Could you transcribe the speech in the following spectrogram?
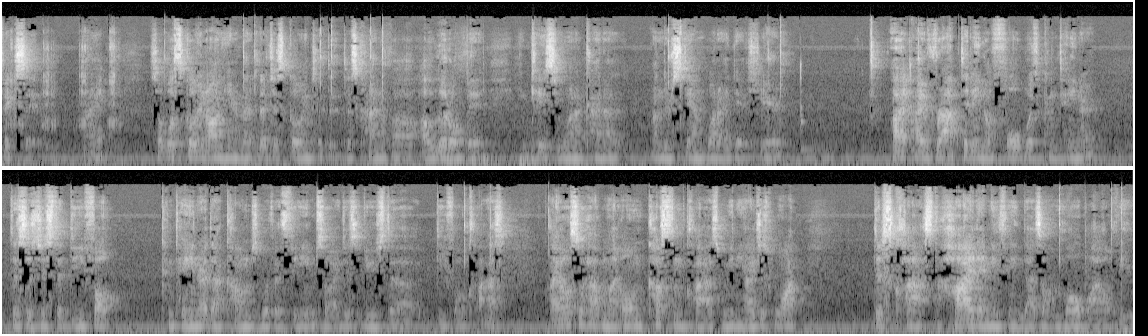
fix it, right? So what's going on here? Let, us just go into this kind of a, a, little bit in case you want to kind of understand what I did here. I, I wrapped it in a full width container. This is just a default container that comes with a theme, so I just used the default class. I also have my own custom class, meaning I just want this class to hide anything that's on mobile view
